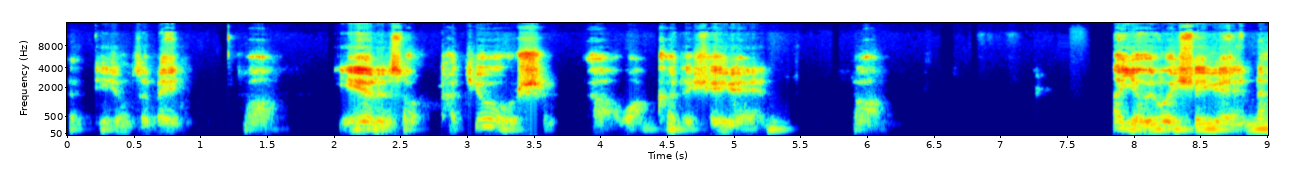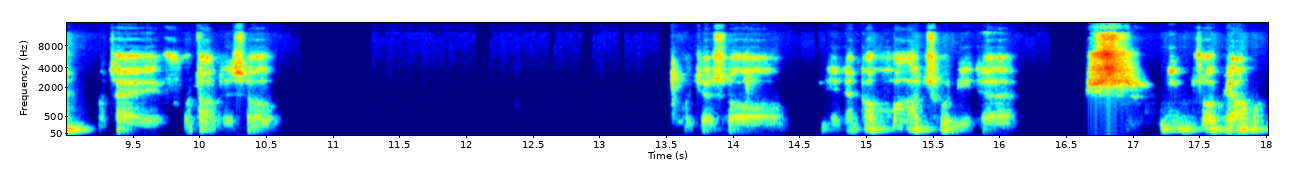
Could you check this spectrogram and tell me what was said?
的弟兄姊妹，啊，也有的时候他就是啊网课的学员，啊，那有一位学员呢，我在辅导的时候。我就说，你能够画出你的使命坐标吗？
